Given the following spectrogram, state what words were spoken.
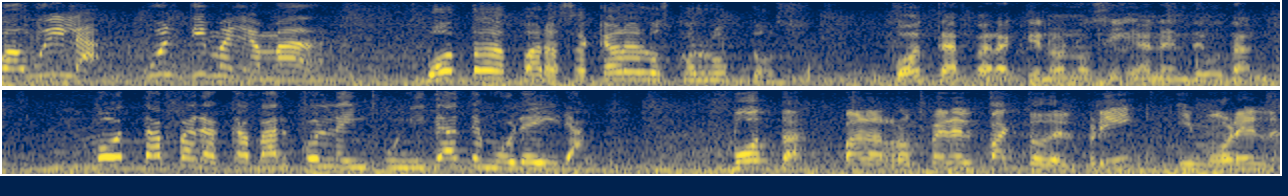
Coahuila, última llamada. Vota para sacar a los corruptos. Vota para que no nos sigan endeudando. Vota para acabar con la impunidad de Moreira. Vota para romper el pacto del PRI y Morena.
